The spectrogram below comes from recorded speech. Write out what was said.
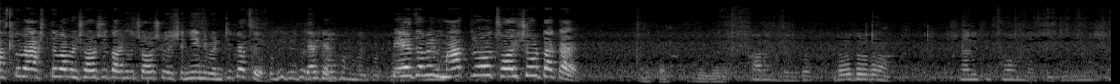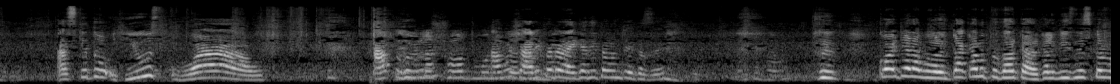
বাস্তবে আসতে পারবেন সরাসরি তারা কিন্তু সরাসরি এসে নিয়ে নেবেন ঠিক আছে? দেখেন পেয়ে যাবেন মাত্র ছয়শো টাকায়। নাকি আজকে তো হিউজ ওয়াও আমার শাড়ি কটা রাইখা দিতে মন চাইতেছে। কয়টা রাখব বলেন? টাকারও তো দরকার খালি বিজনেস করব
